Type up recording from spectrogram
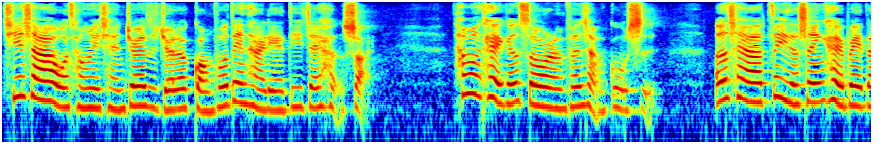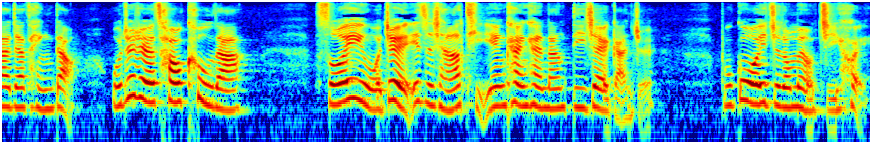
其实啊，我从以前就一直觉得广播电台里的 DJ 很帅，他们可以跟所有人分享故事，而且啊，自己的声音可以被大家听到，我就觉得超酷的啊。所以我就也一直想要体验看看当 DJ 的感觉，不过一直都没有机会。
